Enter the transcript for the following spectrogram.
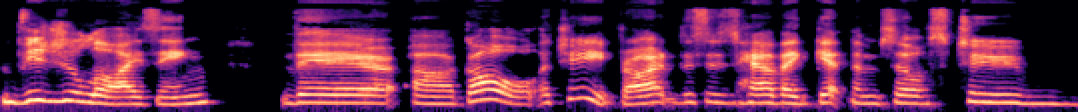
visualizing their uh, goal achieved, right? This is how they get themselves to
